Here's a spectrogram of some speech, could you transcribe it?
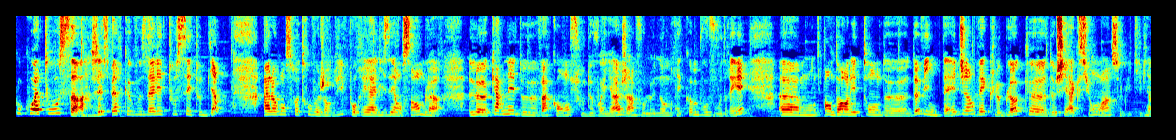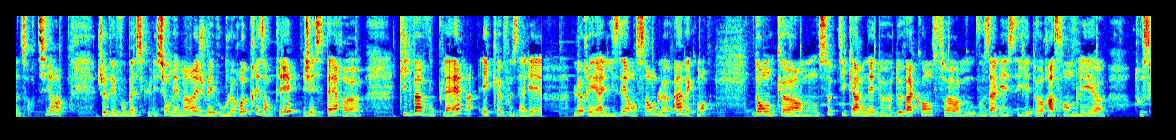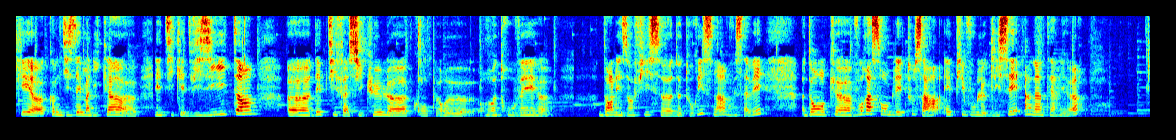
Coucou à tous, j'espère que vous allez tous et toutes bien. Alors on se retrouve aujourd'hui pour réaliser ensemble le carnet de vacances ou de voyage, hein, vous le nommerez comme vous voudrez, euh, en dans les tons de, vintage avec le bloc de chez Action, hein, celui qui vient de sortir. Je vais vous basculer sur mes mains et je vais vous le représenter. J'espère euh, qu'il va vous plaire et que vous allez le réaliser ensemble avec moi. Donc, euh, ce petit carnet de, vacances, euh, vous allez essayer de rassembler euh, tout ce qui est, comme disait Malika, les tickets de visite, des petits fascicules qu'on peut retrouver dans les offices de tourisme, hein, vous savez. Donc, vous rassemblez tout ça et puis vous le glissez à l'intérieur.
